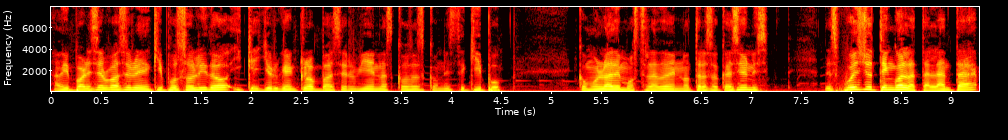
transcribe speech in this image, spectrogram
A mi parecer va a ser un equipo sólido y que Jürgen Klopp va a hacer bien las cosas con este equipo, como lo ha demostrado en otras ocasiones. Después yo tengo al Atalanta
